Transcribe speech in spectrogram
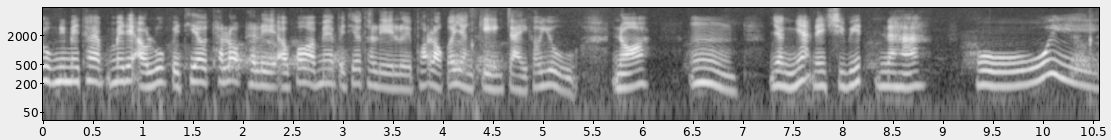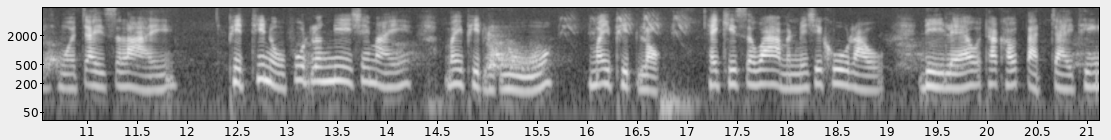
ลูกนี่ไม่แทบไม่ได้เอาลูกไปเที่ยวทะลอกทะเลเอาพ่อแม่ไปเที่ยวทะเลเลย เพราะเราก็ยังเกรงใจเขาอยู่เนาะอืมอย่างเงี้ยในชีวิตนะคะโหยหัวใจสลาย ผิดที่หนูพูดเรื่องหนี้ใช่ไหม ไม่ผิดหรอกหนู ไม่ผิดหรอก ให้คิดซะว่ามันไม่ใช่คู่เรา ดีแล้วถ้าเขาตัดใจทิ้ง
